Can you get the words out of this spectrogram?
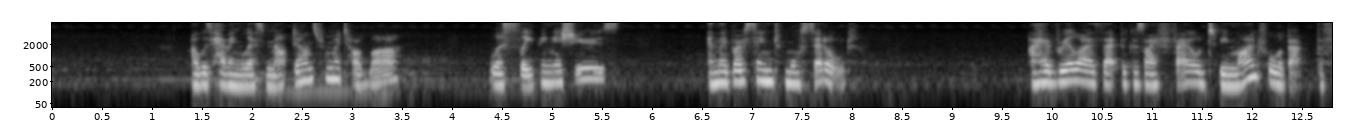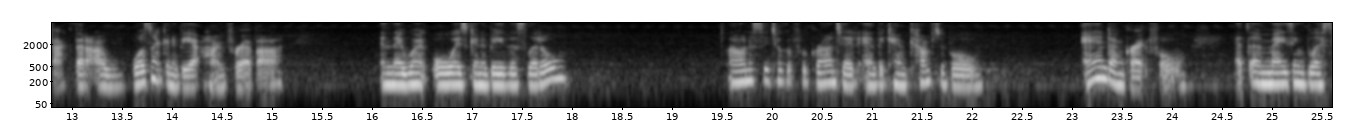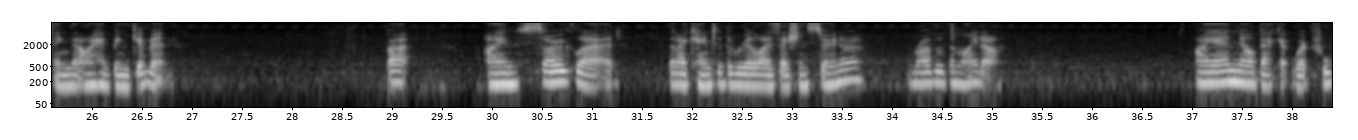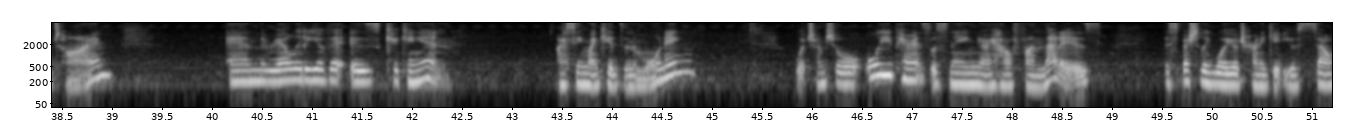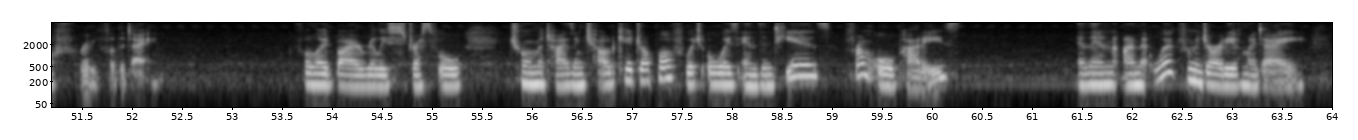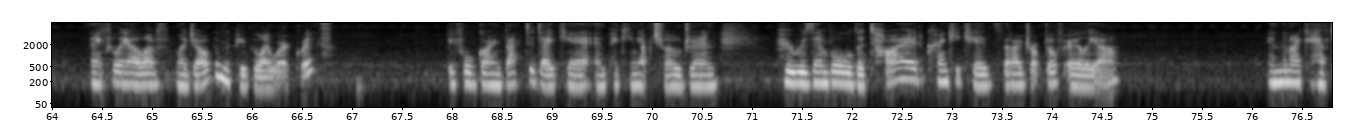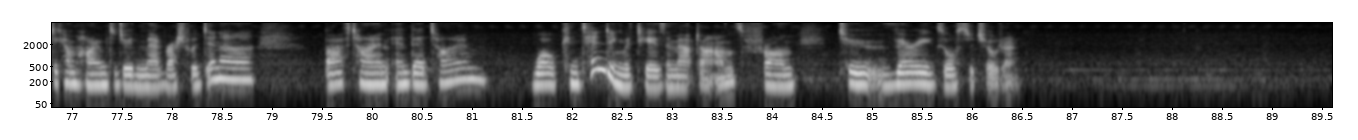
I was having less meltdowns from my toddler, less sleeping issues, and they both seemed more settled I had realized that because I failed to be mindful about the fact that I wasn't going to be at home forever and they weren't always going to be this little, I honestly took it for granted and became comfortable and ungrateful at the amazing blessing that I had been given. But I am so glad that I came to the realization sooner rather than later. I am now back at work full time and the reality of it is kicking in. I see my kids in the morning, which I'm sure all you parents listening know how fun that is, especially while you're trying to get yourself ready for the day. Followed by a really stressful, traumatizing childcare drop off, which always ends in tears from all parties. And then I'm at work for majority of my day. Thankfully, I love my job and the people I work with before going back to daycare and picking up children who resemble the tired, cranky kids that I dropped off earlier. And then I have to come home to do the mad rush for dinner, bath time, and bedtime while contending with tears and meltdowns from two very exhausted children.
